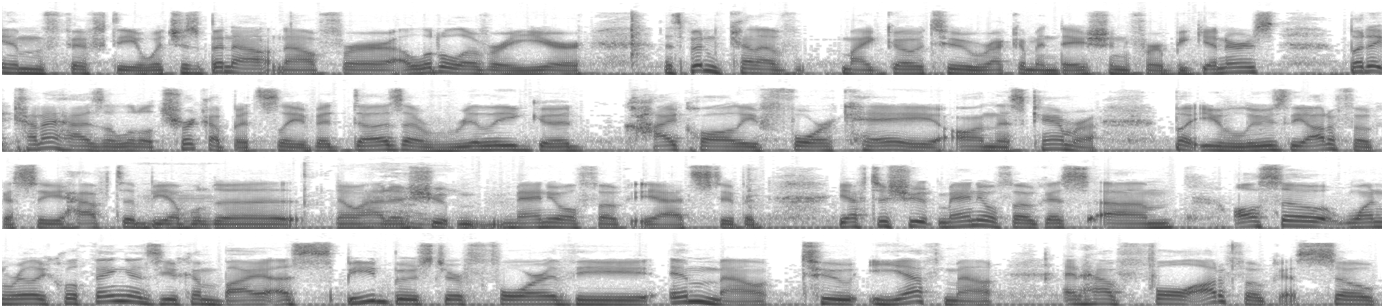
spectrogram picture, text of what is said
M50, which has been out now for a little over a year. It's been kind of my go-to recommendation for beginners, but it kind of has a little trick up its sleeve. It does a really good high quality 4K on this camera, but you lose the autofocus, so you have to be able to know how to shoot manual focus. Yeah, it's stupid. You have to shoot manual focus. Um, also, one really cool thing is you can buy a speed booster for the M mount to EF mount and have full autofocus. So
